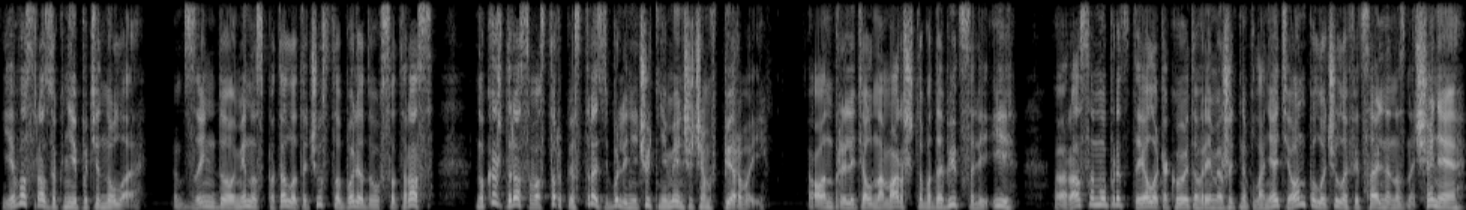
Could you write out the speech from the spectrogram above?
его сразу к ней потянуло. Цзинь Доумин испытал это чувство более 200 раз, но каждый раз восторг и страсть были ничуть не меньше, чем в первый. Он прилетел на Марс, чтобы добиться Ли-И. Раз ему предстояло какое-то время жить на планете, он получил официальное назначение.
